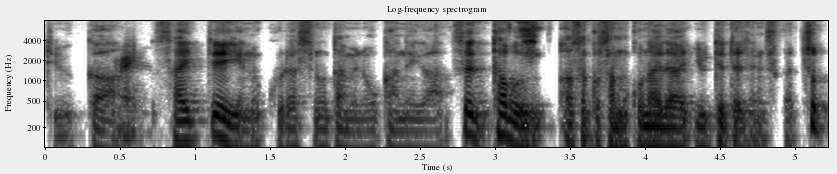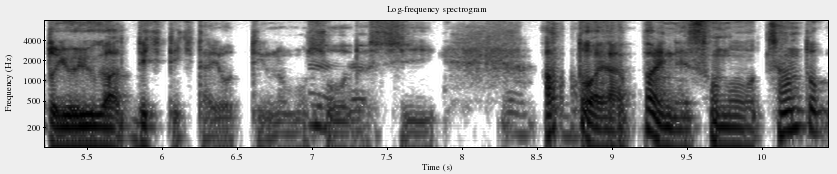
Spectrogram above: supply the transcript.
ていうか、はい。最低限の暮らしのためのお金が、それ多分、朝子さんもこの間言ってたじゃないですか、ちょっと余裕ができてきたよっていうのもそうだし、うん。あとはやっぱりね、その、ちゃんと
